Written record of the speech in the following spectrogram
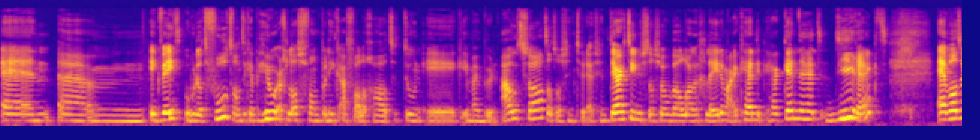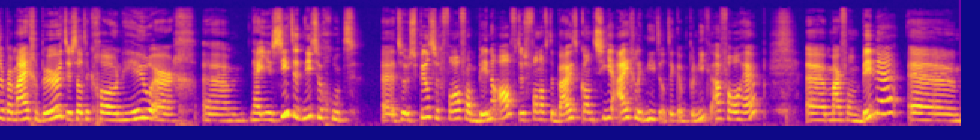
En um, ik weet hoe dat voelt, want ik heb heel erg last van paniekaanvallen gehad toen ik in mijn burn-out zat. Dat was in 2013, dus dat is al wel langer geleden, maar ik herkende het direct. En wat er bij mij gebeurt, is dat ik gewoon heel erg. Um, nou, je ziet het niet zo goed. Uh, het speelt zich vooral van binnen af. Dus vanaf de buitenkant zie je eigenlijk niet dat ik een paniekaanval heb. Uh, maar van binnen uh,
